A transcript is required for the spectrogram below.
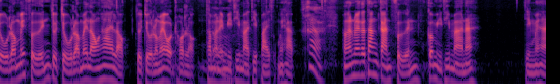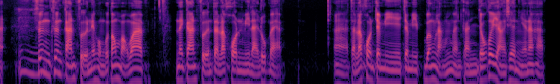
จู่ๆเราไม่ฝืนจู่ๆเราไม่ร้องไห้หรอกจู่ๆเราไม่อดทนหรอก ถ้ามันไม่มีที่มาที่ไปถูกไหมครับ ค่ะ เพราะงั้นแม้กระทั่งการฝืนก็มีที่มานะ จริงไหมฮะอืมซึ่งซึ่งการฝืนเนี่ยผมก็ต้องบอกว่า ในการฝืนแต่ละคนมีหลายรูปแบบอ่าแต่ละคนจะมีจะมีเบื้องหลังไม่เหมือนกัน ยกตัวอย่างเช่นอย่างนี้ยนะครับ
